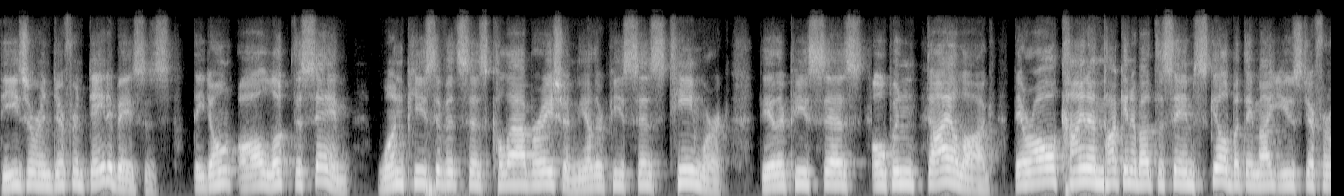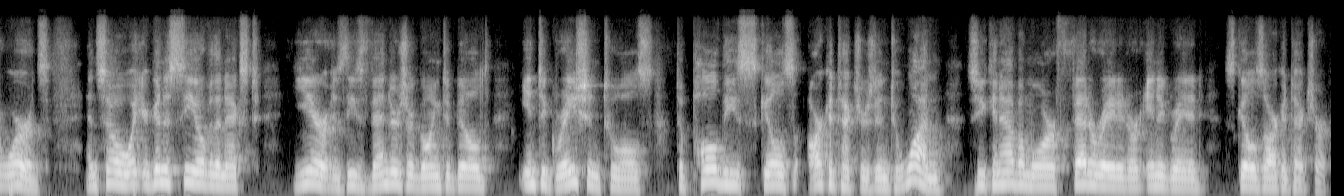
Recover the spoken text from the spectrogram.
these are in different databases. They don't all look the same. One piece of it says collaboration, the other piece says teamwork, the other piece says open dialogue. They're all kind of talking about the same skill, but they might use different words. And so, what you're going to see over the next year is these vendors are going to build integration tools to pull these skills architectures into one so you can have a more federated or integrated skills architecture.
